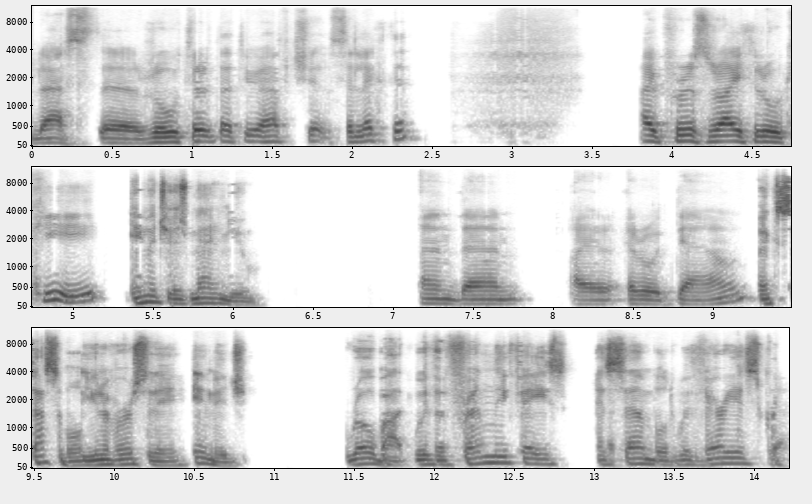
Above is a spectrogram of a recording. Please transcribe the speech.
last uh, router that you have selected. I press right arrow key Images menu. and then I arrow down. Accessible University image. Robot with a friendly face assembled with various Yeah,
